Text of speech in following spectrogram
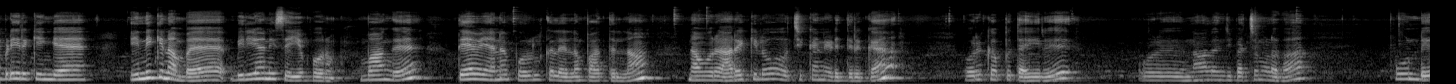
எப்படி இருக்கீங்க? இன்றைக்கி நம்ம பிரியாணி செய்ய போகிறோம் வாங்க தேவையான பொருட்கள் எல்லாம் பார்த்துடலாம் நான் ஒரு அரை கிலோ சிக்கன் எடுத்திருக்கேன். ஒரு கப்பு தயிர் ஒரு நாலஞ்சு பச்சை மிளகா பூண்டு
